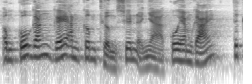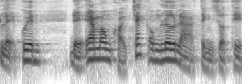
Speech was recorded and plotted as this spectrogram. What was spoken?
ông cố gắng ghé ăn cơm thường xuyên ở nhà cô em gái, tức Lệ Quyên, để em ông khỏi trách ông lơ là tình ruột thịt.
